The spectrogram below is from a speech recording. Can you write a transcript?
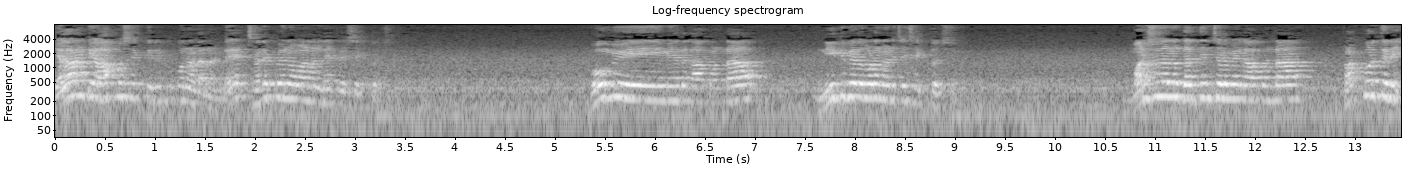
ఎలాంటి ఆత్మశక్తి నింపుకున్నాడనంటే చనిపోయిన వాళ్ళని లేపే శక్తి వచ్చింది. భూమి మీద కాకుండా నీటి మీద కూడా నడిచే శక్తి వచ్చింది. మనుషులను గద్దించడమే కాకుండా ప్రకృతిని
